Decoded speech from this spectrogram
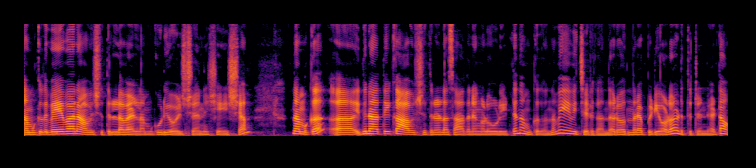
നമുക്കിത് വേവാൻ ആവശ്യത്തിലുള്ള വെള്ളം കൂടി ഒഴിച്ചതിന് ശേഷം നമുക്ക് ഇതിനകത്തേക്ക് ആവശ്യത്തിനുള്ള സാധനങ്ങൾ കൂടിയിട്ട് നമുക്കിതൊന്ന് വേവിച്ചെടുക്കാം. ഒരു ഒന്നര പിടിയോളം എടുത്തിട്ടുണ്ട് കേട്ടോ.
